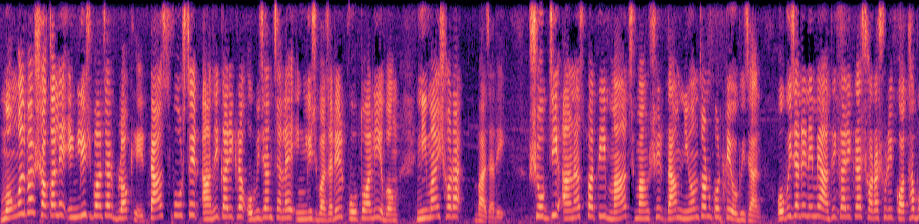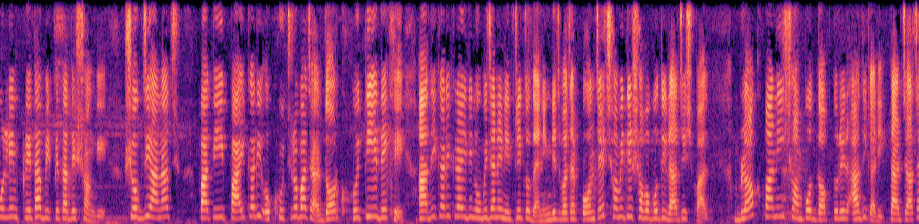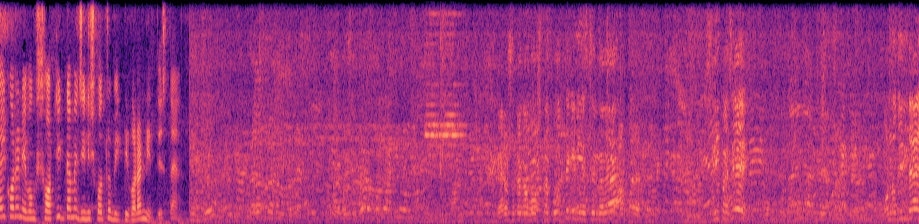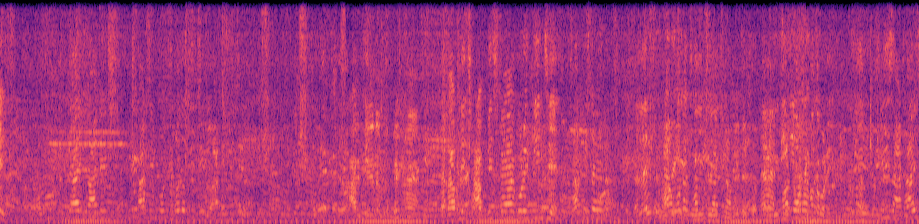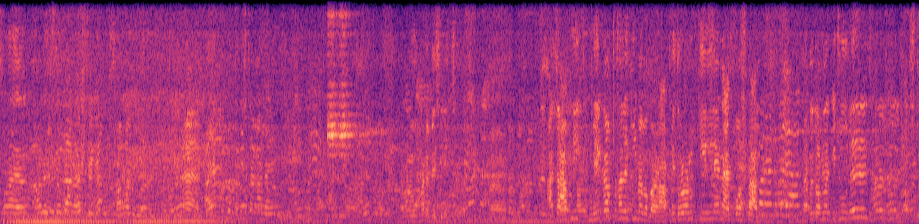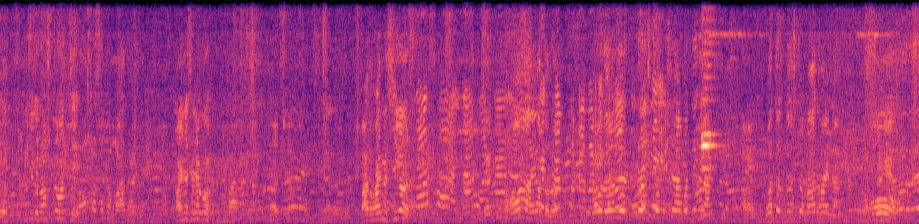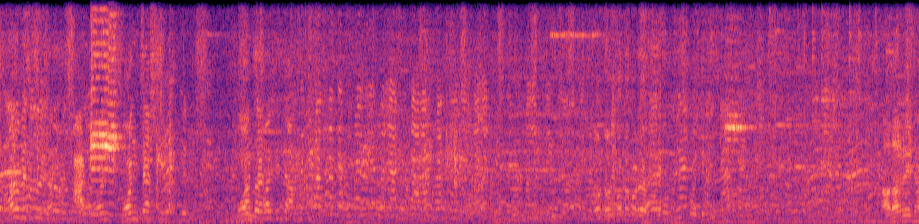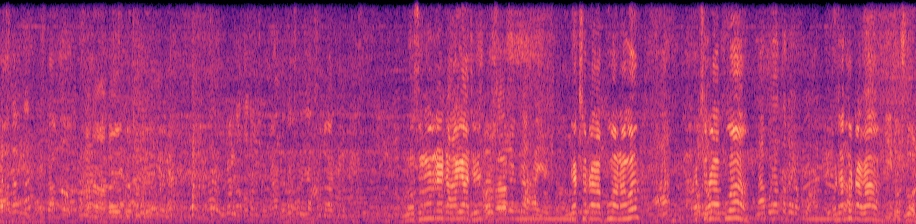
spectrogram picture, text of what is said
মঙ্গলবার সকালে ইংলিশ বাজার ব্লকে টাস্ক ফোর্সের আধিকারিকরা অভিযান চালায় ইংলিশ বাজারের কোতোয়ালি এবং নিমাইসরা বাজারে। সবজি, আনাজপাতি, মাছ, মাংসের দাম নিয়ন্ত্রণ করতে অভিযান। অভিযানে নেমে আধিকারিকরা সরাসরি কথা বললেন ক্রেতা বিক্রেতাদের সঙ্গে। সবজি আনাজ পাতি পাইকারি ও খুচরো বাজার দর খতিয়ে দেখে আধিকারিকরা এদিন অভিযানে নেতৃত্ব দেন। ইংরেজ বাজার পঞ্চায়েত সমিতির সভাপতি রাজেশ পাল। ব্লক পানি সম্পদ দপ্তরের আধিকারিক তার যাচাই করেন এবং সঠিক দামে জিনিসপত্র বিক্রি করার নির্দেশ দেন। তেরোশো টাকা বস্তা কোথা হ্যাঁ ছাব্বিশ টাকা করে কিনছেন। তাহলে? হ্যাঁ কত করে? হ্যাঁ ওখানে বেশি নিচ্ছে আচ্ছা আপনি মেকআপটা তাহলে কীভাবে করেন? আপনি ধরুন কিনলেন এক বস্তা আলু তাতে তো আপনার কিছু কিছু তো নষ্ট হচ্ছে। হয় না সেরকম? আচ্ছা। বাদ হয় না শিওর ও। আর পঞ্চাশ কিলো পঞ্চাশ আধার রেট হাই। না আদা রসুনের রেট হাই আছে। একশো টাকা পুয়া না গো? একশো টাকা পুয়া? পঁচাত্তর টাকা রসুন?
